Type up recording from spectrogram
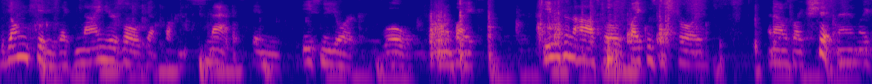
young kid, was like nine years old, got fucking smacked in East New York. Whoa, on a bike. He was in the hospital. His bike was destroyed, and I was like, shit, man. Like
